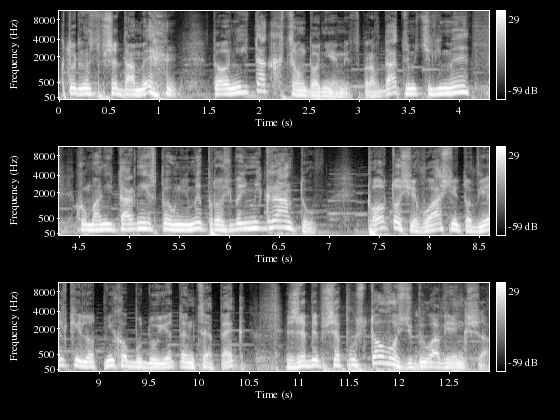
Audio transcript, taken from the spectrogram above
którym sprzedamy, to oni i tak chcą do Niemiec, prawda? Tym, czyli my humanitarnie spełnimy prośbę imigrantów. Po to się właśnie to wielkie lotnicho buduje, ten cepek, żeby przepustowość była większa.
